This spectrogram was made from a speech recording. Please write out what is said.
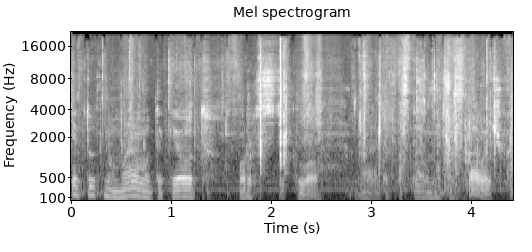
І тут ми маємо таке от оргстекло. Давайте поставимо на підставочку.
